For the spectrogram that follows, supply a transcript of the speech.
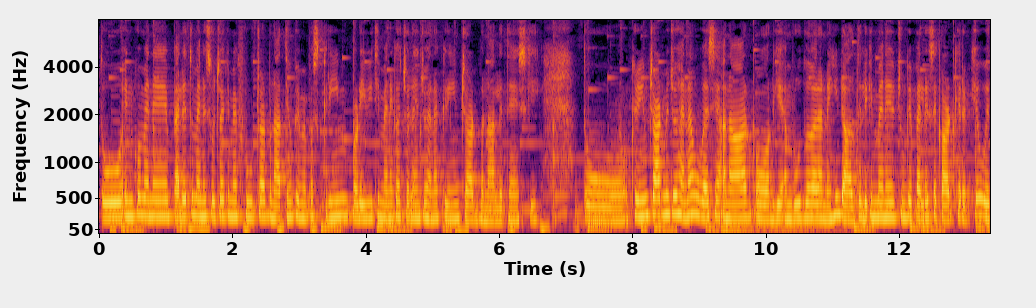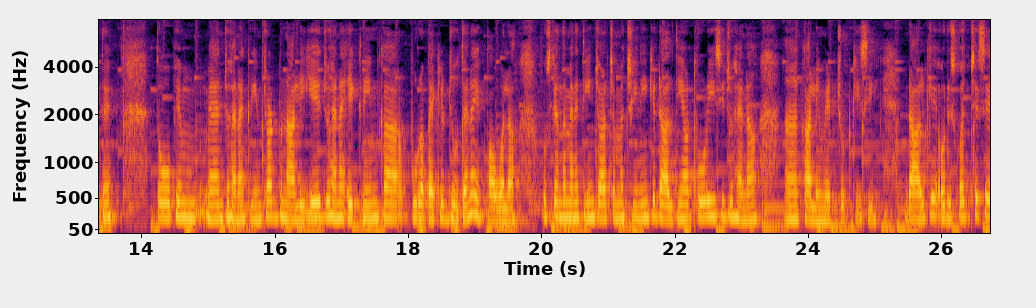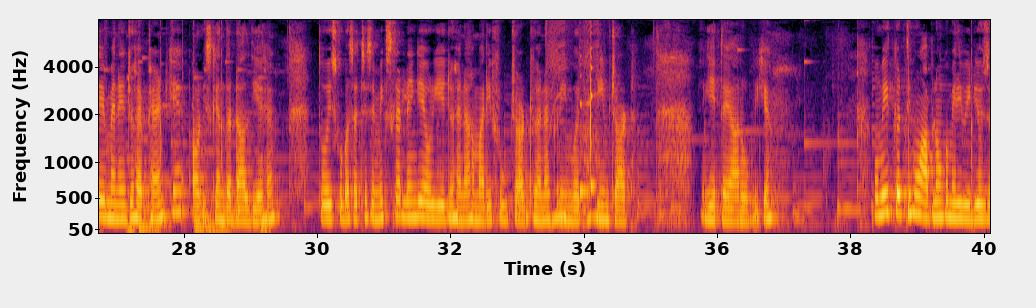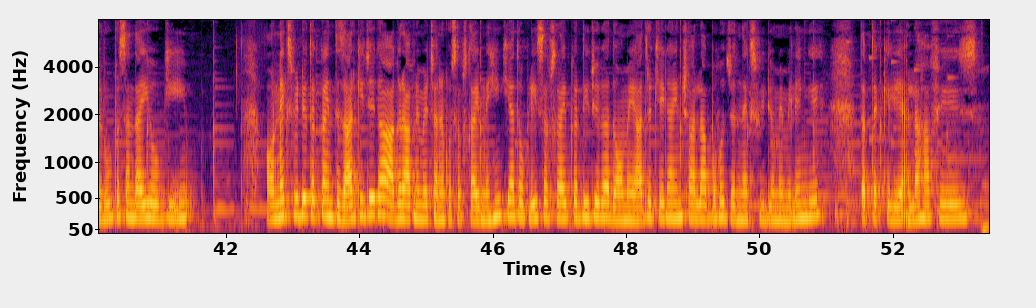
तो इनको मैंने, पहले तो मैंने सोचा कि मैं फ्रूट चाट बनाती हूँ, फिर मेरे पास क्रीम पड़ी हुई थी। मैंने कहा, चलें, जो है ना क्रीम चाट बना लेते हैं इसकी। तो क्रीम चाट में जो है ना, वो वैसे अनार और ये अमरूद वगैरह नहीं डालते, लेकिन मैंने चूँकि पहले से काट के रखे हुए थे तो फिर मैं जो है ना क्रीम चाट बना ली। ये जो है ना, एक क्रीम का पूरा पैकेट जो होता है ना, एक पाव वाला, उसके अंदर मैंने तीन चार चम्मच चीनी के डाल दिए और थोड़ी सी जो है ना काली मिर्च चुटकी सी डाल के और इसको अच्छे से मैंने जो है फेंट के और इसके अंदर डाल दिया है। तो इसको बस अच्छे से मिक्स कर लेंगे और ये जो है ना, हमारी फ्रूट चाट जो है ना, क्रीम वाली, क्रीम चाट, ये तैयार हो गई है। उम्मीद करती हूँ आप लोगों को मेरी वीडियो ज़रूर पसंद आई होगी। और नेक्स्ट वीडियो तक का इंतज़ार कीजिएगा। अगर आपने मेरे चैनल को सब्सक्राइब नहीं किया तो प्लीज़ सब्सक्राइब कर दीजिएगा। दो में याद रखिएगा। इन बहुत जल्द नेक्स्ट वीडियो में मिलेंगे। तब तक के लिए अल्लाह हाफिज़।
